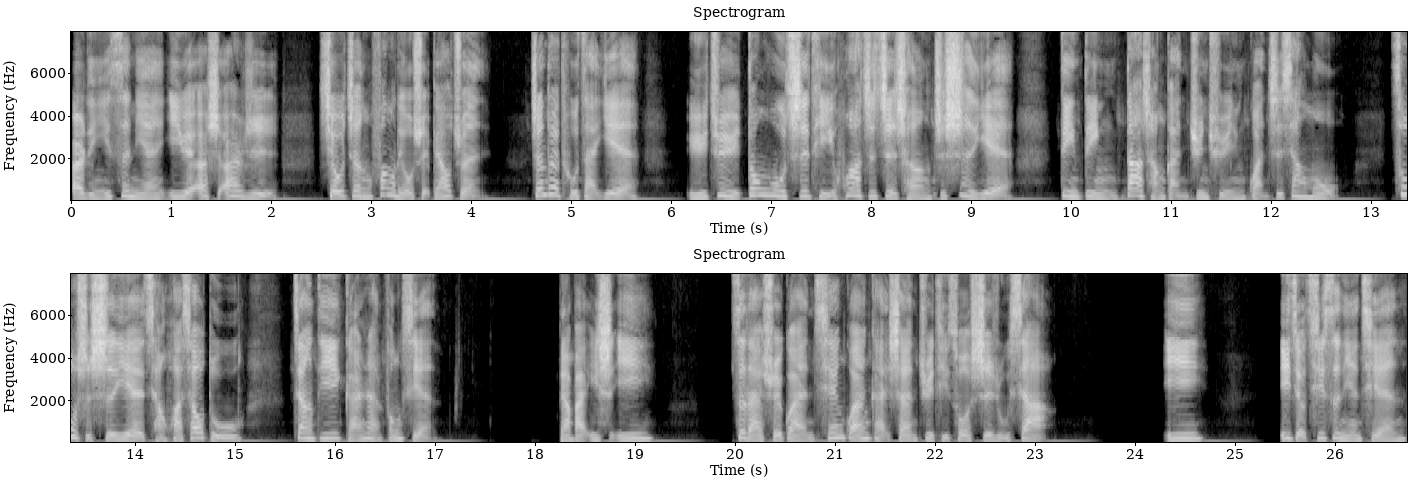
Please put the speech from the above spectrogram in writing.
二零一四年一月二十二日。修正放流水标准，针对屠宰业、渔具动物尸体化制制成之事业，订定大肠杆菌群管制项目，促使事业强化消毒，降低感染风险。两百一十一，自来水管迁管改善具体措施如下：一、一九七四年前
